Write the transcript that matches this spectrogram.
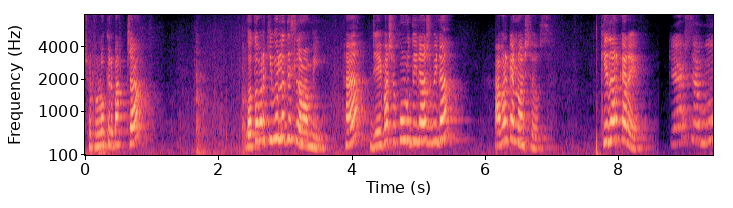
ছোট লোকের বাচ্চা? গতবার কি বলে দিছিলাম আমি? হ্যাঁ? যে এই বাসা কোনো দিন আসবি না? আবার কেন আসছস? কি দরকারে? কে আসছে আম্মু?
